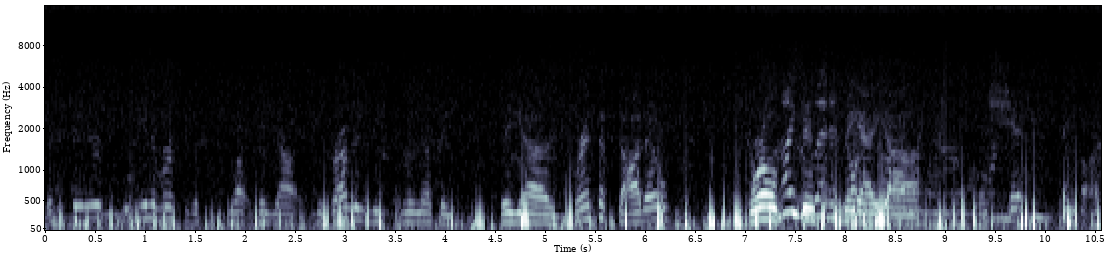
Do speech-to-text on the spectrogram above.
The, the universe of the what, the uh, the driving the I mean not the the uh, Grand Theft Auto world you, seems to be a uh, shit. Thank God.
